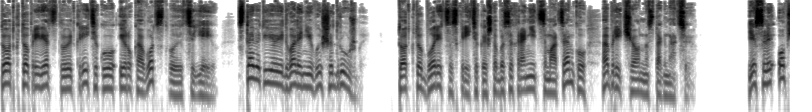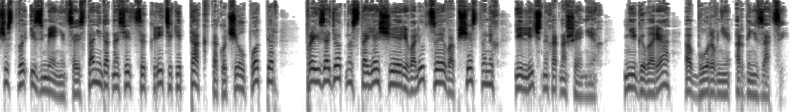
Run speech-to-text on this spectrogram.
Тот, кто приветствует критику и руководствуется ею, ставит ее едва ли не выше дружбы. Тот, кто борется с критикой, чтобы сохранить самооценку, обречен на стагнацию. Если общество изменится и станет относиться к критике так, как учил Поппер – произойдет настоящая революция в общественных и личных отношениях, не говоря об уровне организаций.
